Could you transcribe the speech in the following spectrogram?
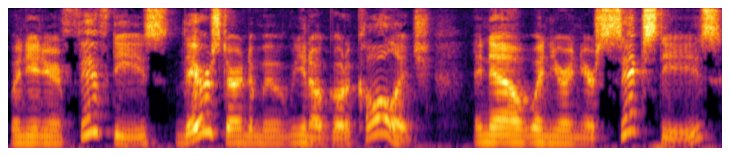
When you're in your 50s, they're starting to move, you know, go to college. And now, when you're in your 60s,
